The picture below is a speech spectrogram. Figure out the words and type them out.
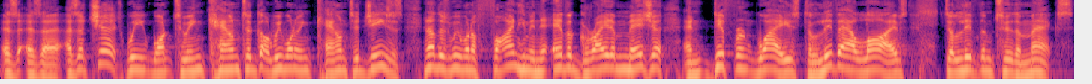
as, as a, as a church. We want to encounter God. We want to encounter Jesus. In other words, we want to find Him in ever greater measure and different ways to live our lives, to live them to the max.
